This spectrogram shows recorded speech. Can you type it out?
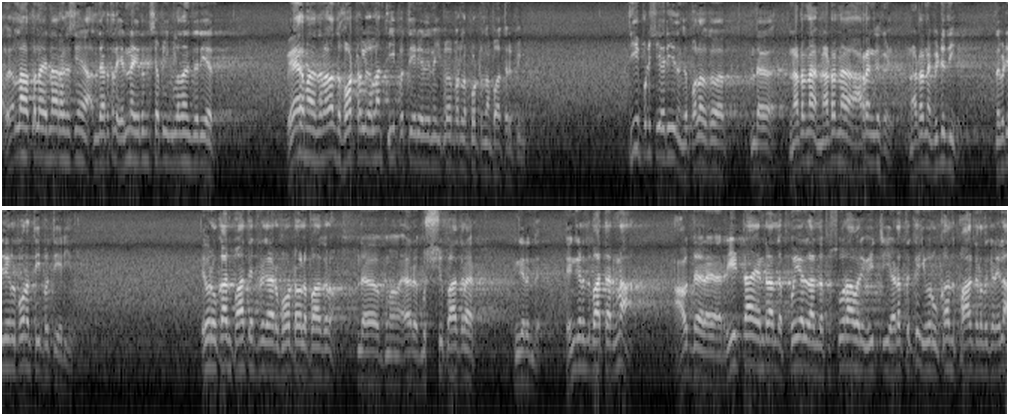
அது எல்லாத்துல என்ன ரகசியம்? அந்த இடத்துல என்ன இருந்துச்சு அப்படிங்கிறதான் தெரியாது. வேகமாக இருந்தனால அந்த ஹோட்டல்கள்லாம் தீப்பற்றி எரியறது இன்னைக்கு பேப்பரில் போட்டு நான் பார்த்துருப்பீங்க. தீப்பிடிச்சு எரியுதுங்க பல இந்த நடன நடன அரங்குகள் நடன விடுதிகள். இந்த விடுதிகள் போல தீப்பத்தி எரியுது. இவர் உட்காந்து பார்த்துட்டு இருக்காரு ஃபோட்டோவில் பார்க்குறோம். இந்த யார் புஷ்ஷு பார்க்குறாரு. இங்கேருந்து. எங்கேருந்து பார்த்தாருன்னா அந்த ரீட்டா என்ற அந்த புயல் அந்த சூறாவளி வீச்சு இடத்துக்கு இவர் உட்காந்து பார்க்கறதுக்கு இடையில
